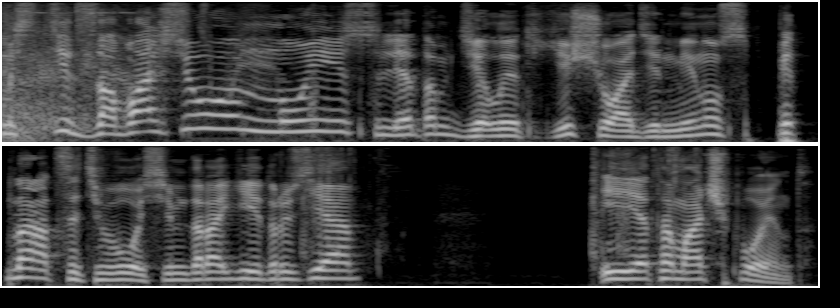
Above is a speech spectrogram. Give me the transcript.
Мстит за Васю. Ну и следом делает еще один минус. 15-8, дорогие друзья. И это матчпоинт.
